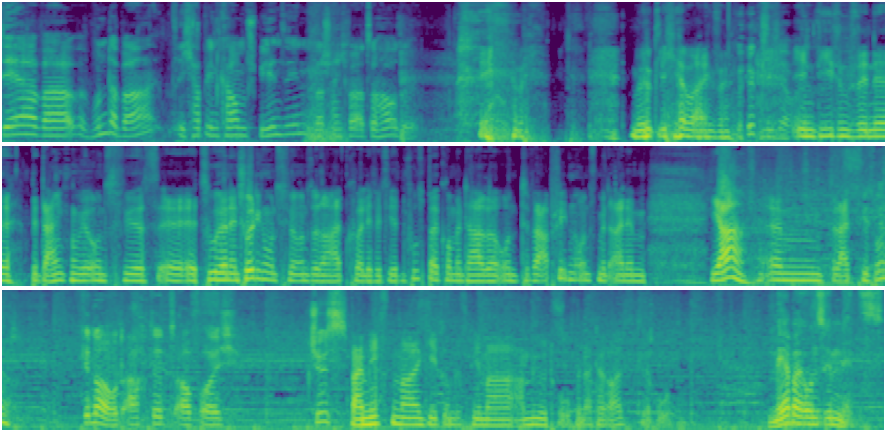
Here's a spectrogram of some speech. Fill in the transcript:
Der war wunderbar. Ich habe ihn kaum spielen sehen. Wahrscheinlich war er zu Hause. Möglicherweise. Möglicherweise. In diesem Sinne bedanken wir uns fürs äh, Zuhören, entschuldigen uns für unsere halbqualifizierten Fußballkommentare und verabschieden uns mit einem Ja, ähm, bleibt gesund. genau, und achtet auf euch. Tschüss. Beim nächsten Mal geht es um das Thema Amyotrophe Lateralsklerose. Mehr bei uns im Netz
